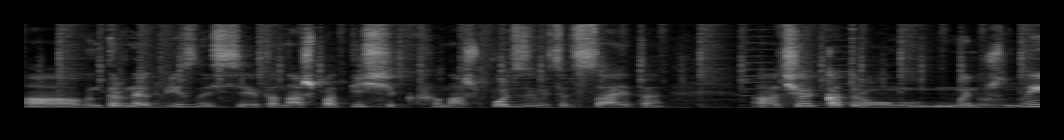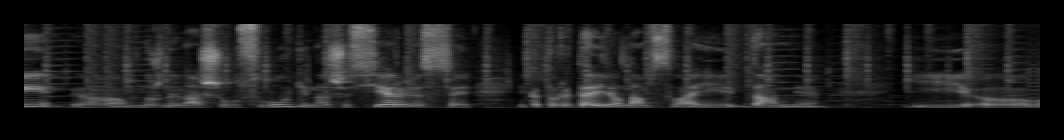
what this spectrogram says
в интернет-бизнесе, это наш подписчик, наш пользователь сайта, человек, которому мы нужны, э, нужны наши услуги, наши сервисы, и который доверил нам свои данные. И э,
